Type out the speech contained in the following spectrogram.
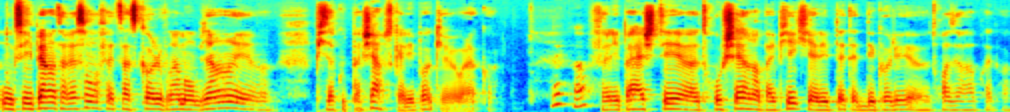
Donc c'est hyper intéressant en fait, ça se colle vraiment bien et euh, puis ça coûte pas cher parce qu'à l'époque, euh, voilà quoi. D'accord. Fallait pas acheter euh, trop cher un papier qui allait peut-être être décollé trois heures après quoi.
